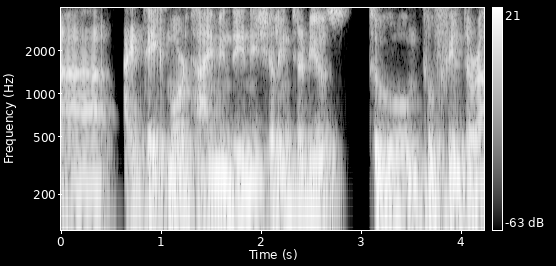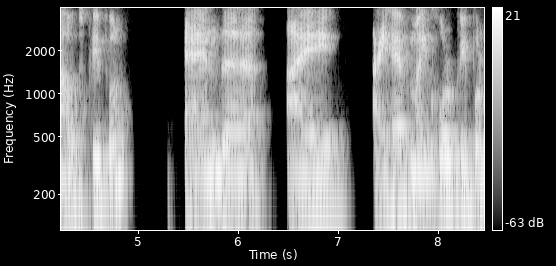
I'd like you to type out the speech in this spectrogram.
Uh, I take more time in the initial interviews to to filter out people, and uh, I I have my core people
